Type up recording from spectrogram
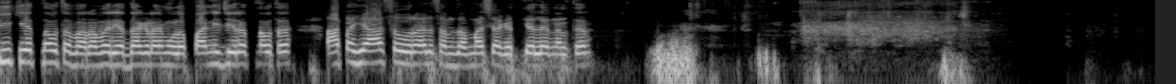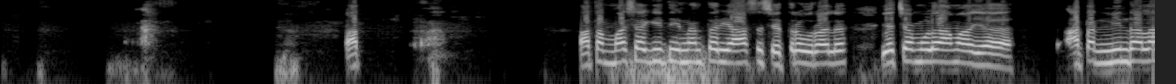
पीक येत नव्हतं बरोबर. या दगडामुळं पाणी जिरत नव्हतं. आता हे असं उरायला समजा मशागत केल्यानंतर. आता मशागती नंतर या असं क्षेत्र उरायलं. याच्यामुळं आम्हा या- आता निंदाला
